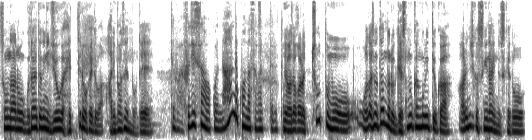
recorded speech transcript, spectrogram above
そんなあの具体的に需要が減ってるわけではありませんので。では、富士山はこれ、なんでこんな下がってると？いや、だからちょっともう、私の単なるゲスの勘繰りっていうか、あれにしか過ぎないんですけど、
